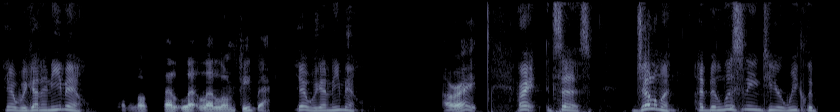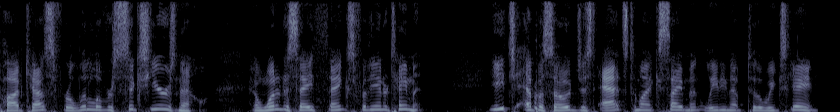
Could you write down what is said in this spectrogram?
Yeah, we got an email. let alone, let, let, let alone feedback. Yeah, we got an email. All right. All right, it says, Gentlemen, I've been listening to your weekly podcasts for a little over six years now and wanted to say thanks for the entertainment. Each episode just adds to my excitement leading up to the week's game.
